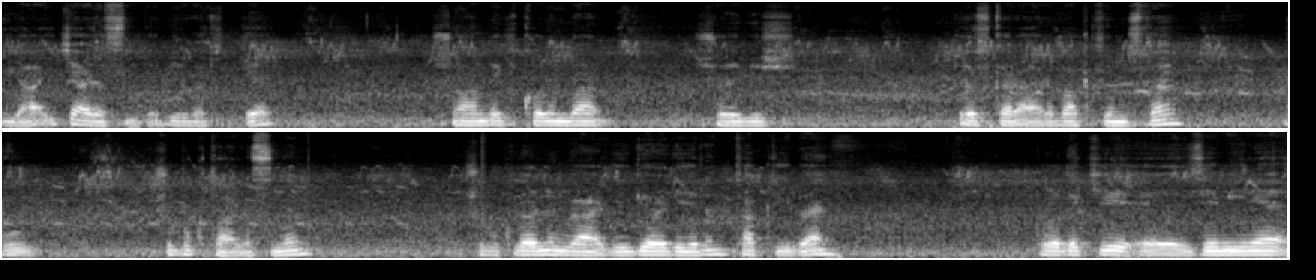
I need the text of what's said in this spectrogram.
ila iki arasında bir vakitte. Şu andaki konumdan şöyle bir göz kararı baktığımızda bu çubuk tarlasının çubuklarının verdiği gölgelerin takriben buradaki e, zemine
